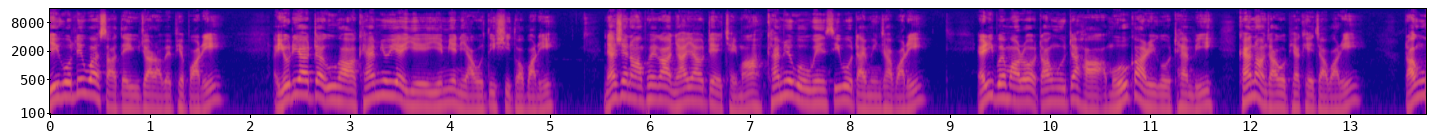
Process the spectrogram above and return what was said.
ရေကိုလျှို့ဝှက်စာတည်ယူကြတာပဲဖြစ်ပါတယ်။အယုဒ္ဓယတပ်ဦးဟာခမ်းမြို့ရဲ့ရေအရင်းမြစ်နေရာကိုသိရှိသွားပါတယ်။ National အဖွဲ့ကညရောက်တဲ့အချိန်မှာခမ်းမြို့ကိုဝင်စီးဖို့တိုင်ပင်ကြပါတယ်။အဲဒီပွဲမှာတော့တောင်ငူတပ်ဟာအမိုးကာတွေကိုထမ်းပြီးခမ်းတောင်ကြားကိုဖျက်ခဲ့ကြပါတယ်။ တောင်ငူ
